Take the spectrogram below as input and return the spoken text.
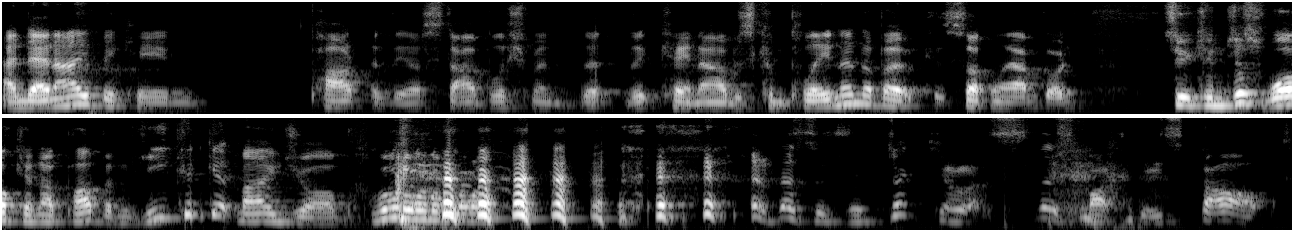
And then I became part of the establishment that, that kind of I was complaining about because suddenly I'm going, so you can just walk in a pub and he could get my job. this is ridiculous. This must be stopped.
